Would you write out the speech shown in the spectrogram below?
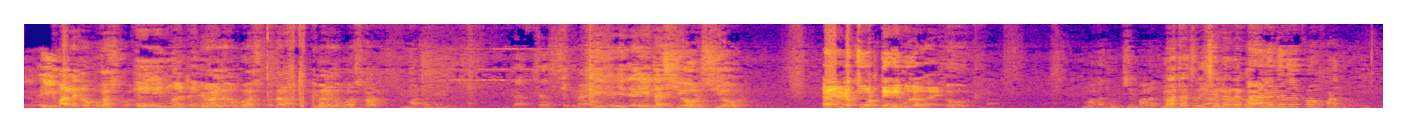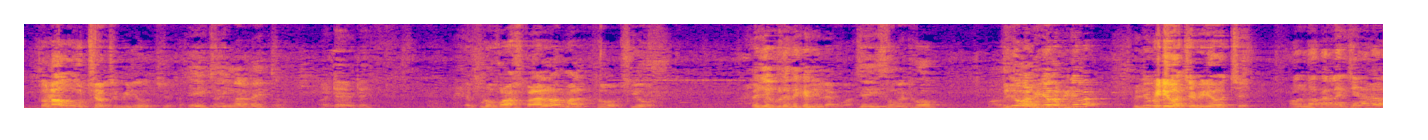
এই মালটাকেও প্রকাশ কর। এই এই মালটা এই মালটাকেও প্রকাশ কর দাঁড়া। এই মালটাকে প্রকাশ কর। হ্যাঁ, এই- এই- এইটা শিওর শিওর। হ্যাঁ এটা চোট দেখেই বোঝা যায়। মাথা তুলছে না দেখো। তোলা। উঠছে উঠছে ভিডিও উঠছে এই তো এই মালটাই তো। ওইটাই ওইটাই। পুরো ক্রস করালো মাল তো শিওর। এই যে ঘুরে দেখে নিল একবার। যে এই সময় ঢোক। ভিডিও কর ভিডিও কর ভিডিও কর। ভিডিও হচ্ছে ভিডিও হচ্ছে। অন্ধকার লাগছে না তো?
